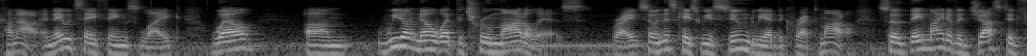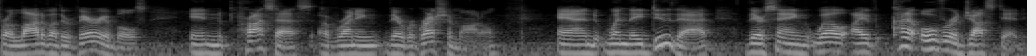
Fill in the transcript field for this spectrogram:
come out. And they would say things like well um, we don't know what the true model is right? So in this case we assumed we had the correct model. So they might have adjusted for a lot of other variables in the process of running their regression model. And when they do that, they're saying, well, I've kind of over adjusted.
